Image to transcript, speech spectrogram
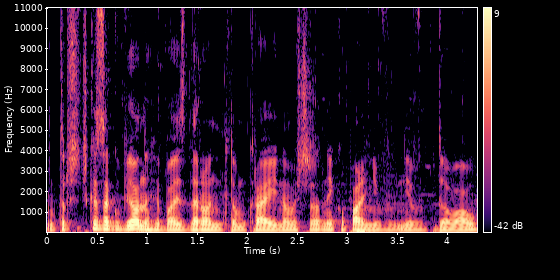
No, troszeczkę zagubiony chyba jest Daronir tą krainą. Jeszcze żadnej kopalni nie, nie wybudował.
